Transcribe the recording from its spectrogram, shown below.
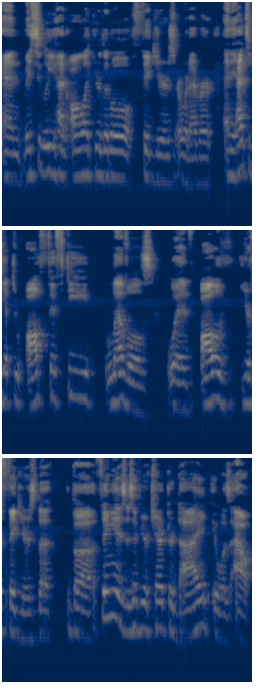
And basically you had all like your little figures or whatever, and you had to get through all 50 levels with all of your figures. The the thing is, is if your character died, it was out.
